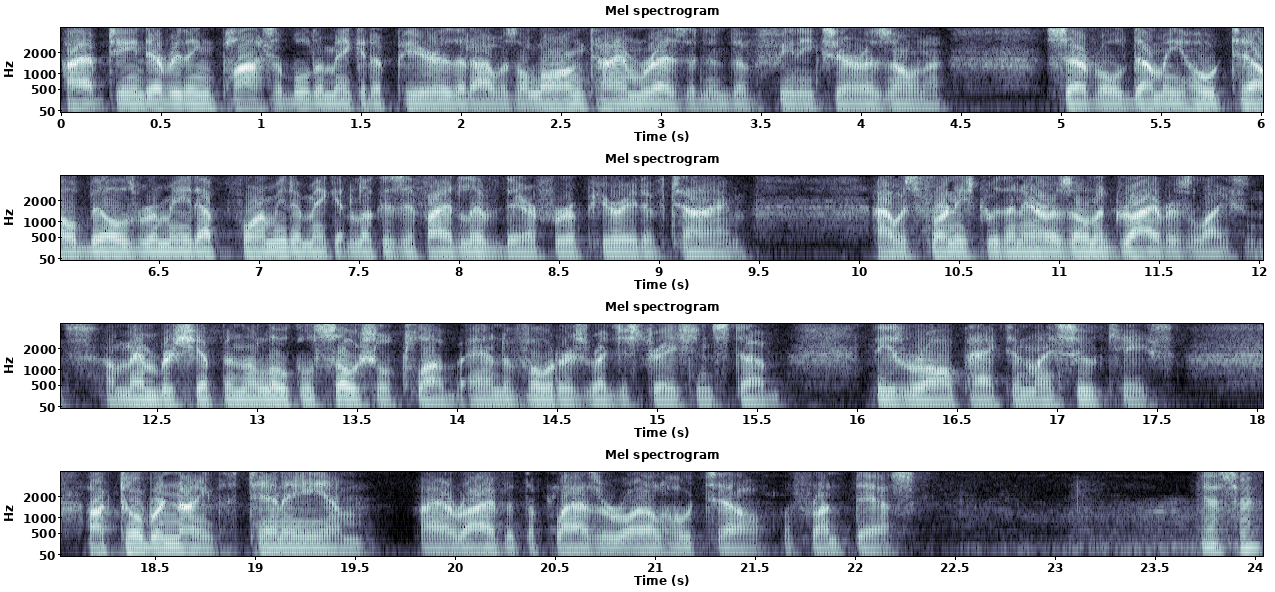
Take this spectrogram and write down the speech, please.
I obtained everything possible to make it appear that I was a long-time resident of Phoenix, Arizona. Several dummy hotel bills were made up for me to make it look as if I'd lived there for a period of time. I was furnished with an Arizona driver's license, a membership in the local social club, and a voter's registration stub. These were all packed in my suitcase. October 9th, 10 a.m. I arrived at the Plaza Royal Hotel, the front desk. Yes, sir?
